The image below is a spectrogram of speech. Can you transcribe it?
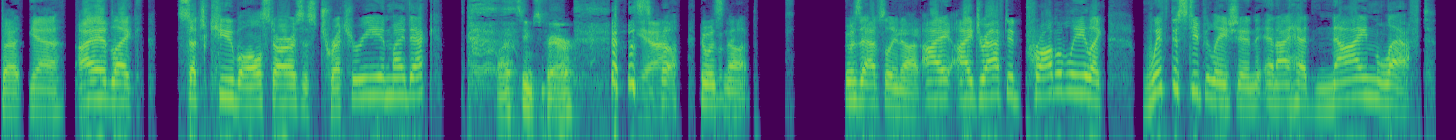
But yeah, I had like such cube all stars as treachery in my deck. Well, that seems fair. it was Yeah. not. It was not. It was absolutely not. I, I drafted probably like with the stipulation, and I had nine left.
